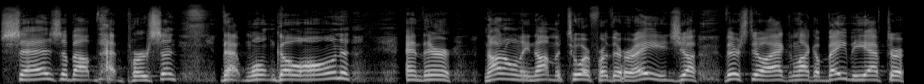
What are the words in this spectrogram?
says about that person that won't go on? And they're not only not mature for their age, uh, they're still acting like a baby after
